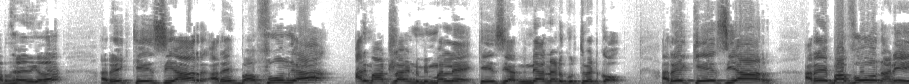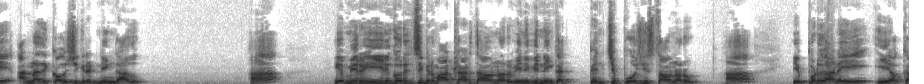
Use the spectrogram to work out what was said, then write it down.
అర్థమైంది కదా? అరే కేసీఆర్ అరే బఫూన్గా అని మాట్లాడండి మిమ్మల్నే. కేసీఆర్ నిన్నే అన్నాడు గుర్తుపెట్టుకో. అరే కేసీఆర్ అరే బఫూన్ అని అన్నది కౌశిక్ రెడ్డి. నేను కాదు. ఇక మీరు ఈయన గురించి మీరు మాట్లాడుతూ ఉన్నారు వీని వీని ఇంకా పెంచి పోషిస్తూ ఉన్నారు. ఇప్పుడు కానీ ఈ యొక్క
